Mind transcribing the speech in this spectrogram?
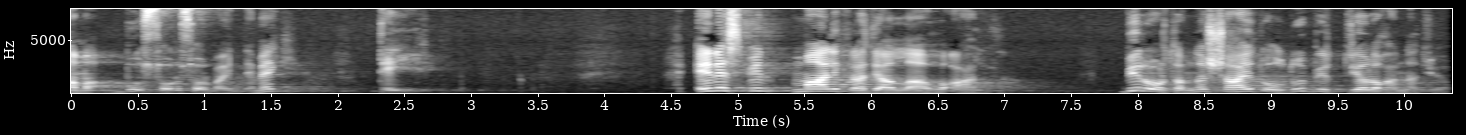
Ama bu soru sormayın demek değil. Enes bin Malik radıyallahu anh bir ortamda şahit olduğu bir diyalog anlatıyor.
